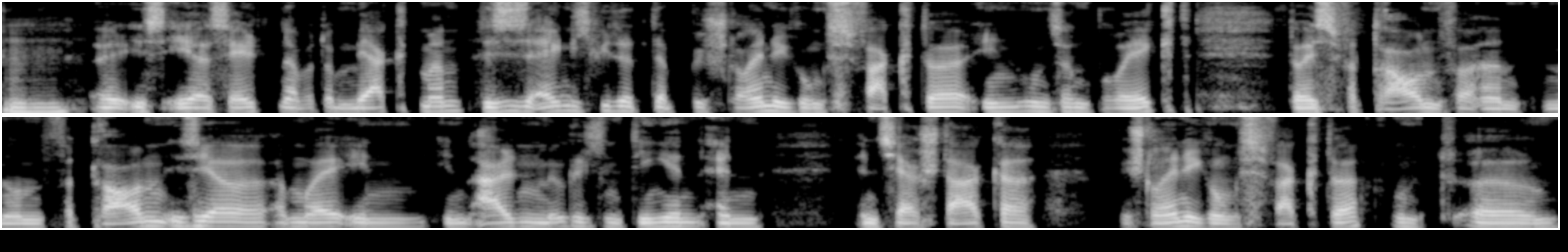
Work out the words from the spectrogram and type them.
Mhm. Äh, ist eher selten, aber da merkt man, das ist eigentlich wieder der Beschleunigungsfaktor in unserem Projekt. Da ist Vertrauen vorhanden. Und Vertrauen ist ja einmal in, in allen möglichen Dingen ein, ein sehr starker Beschleunigungsfaktor. Und äh,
